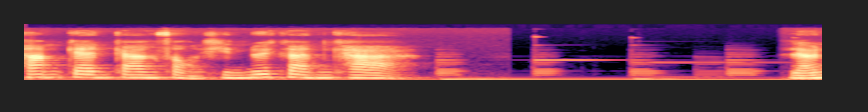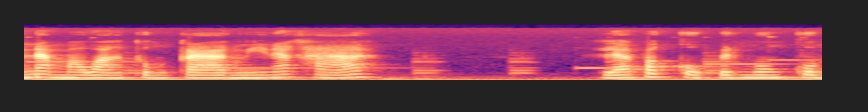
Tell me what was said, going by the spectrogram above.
ทำแกนกลาง2ชิ้นด้วยกันค่ะ แล้วนำมาวางตรงกลางนี้นะคะ แล้วประกบเป็นวงกลม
